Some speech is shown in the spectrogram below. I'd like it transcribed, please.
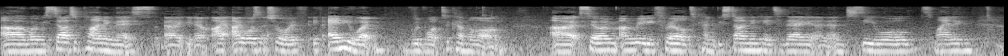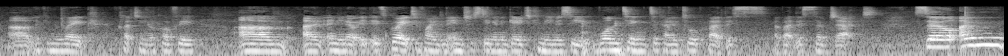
Uh, when we started planning this, uh, you know, I, I wasn't sure if, if anyone would want to come along. Uh, so I'm, I'm really thrilled to kind of be standing here today and, and to see you all smiling, uh, looking awake, clutching your coffee. Um, and, and, you know, it, it's great to find an interesting and engaged community wanting to kind of talk about this about this subject. So I'm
